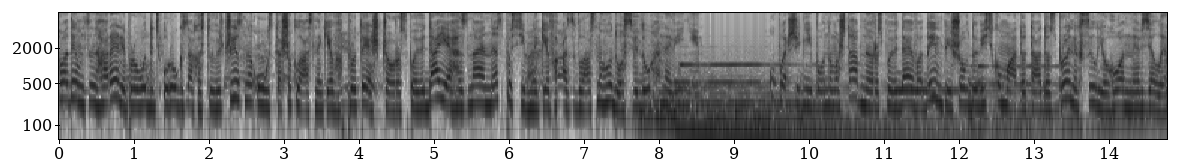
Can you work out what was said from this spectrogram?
Вадим Цингарелі проводить урок захисту вітчизни у старшокласників. Про те, що розповідає, знає не з посібників, а з власного досвіду на війні. Перші дні повномасштабної розповідає Вадим, пішов до військкомату, та до збройних сил його не взяли.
